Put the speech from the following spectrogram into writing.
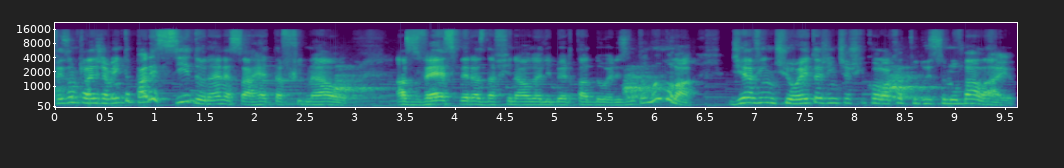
fez um planejamento parecido né, nessa reta final, às vésperas da final da Libertadores. Então vamos lá. Dia 28 a gente acho que coloca tudo isso no balaio.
